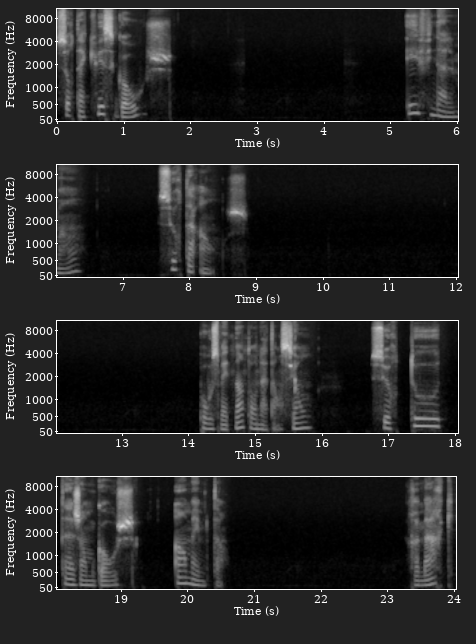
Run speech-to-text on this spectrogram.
sur ta cuisse gauche. Et finalement sur ta hanche. Pose maintenant ton attention sur toute ta jambe gauche en même temps. Remarque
